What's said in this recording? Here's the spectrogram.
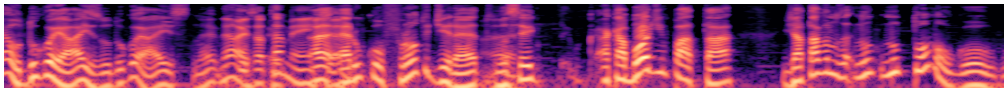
É, o do Goiás, o do Goiás, né? Não, exatamente, É, é. Era um confronto direto, É. você acabou de empatar, já tava no, não, não toma o gol.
